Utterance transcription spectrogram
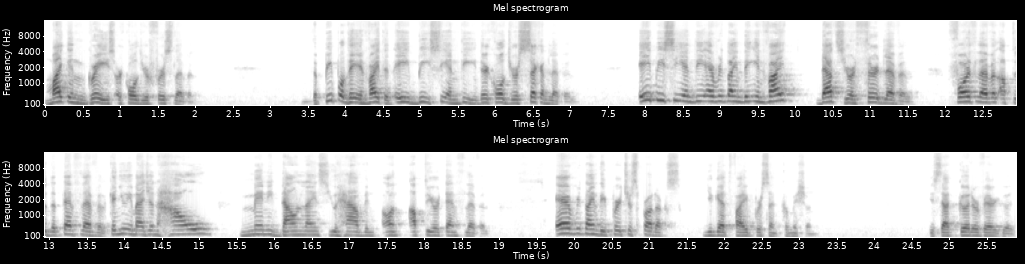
Mike and Grace are called your first level. The people they invited, A, B, C, and D, they're called your second level. A, B, C, and D, every time they invite, that's your third level. Fourth level up to the 10th level. Can you imagine how many downlines you have in on up to your 10th level? Every time they purchase products, you get 5% commission. Is that good or very good?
